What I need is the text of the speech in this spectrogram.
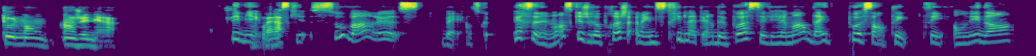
tout le monde en général. C'est bien, parce que souvent, là, ben, en tout cas, personnellement, ce que je reproche à l'industrie de la perte de poids, c'est vraiment d'être pas santé. sais, on est dans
